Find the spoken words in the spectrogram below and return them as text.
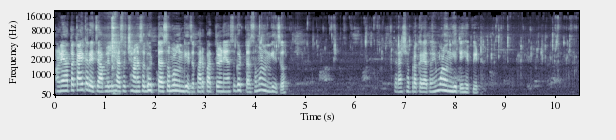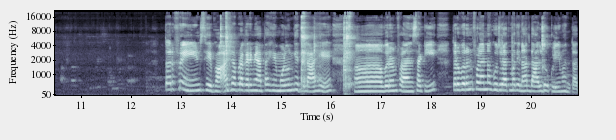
आणि आता काय करायचं? आपल्याला हे असं छान असं घट्ट असं मळून घ्यायचं. फार पातळ नाही असं घट्ट असं मळून घ्यायचं. तर अशा प्रकारे आता मी मळून घेते हे पीठ. तर फ्रेंड्स हे पहा अशा प्रकारे मी आता हे मळून घेतलेलं आहे वरणफळांसाठी. तर वरणफळांना गुजरातमध्ये ना दाल ढोकली म्हणतात.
